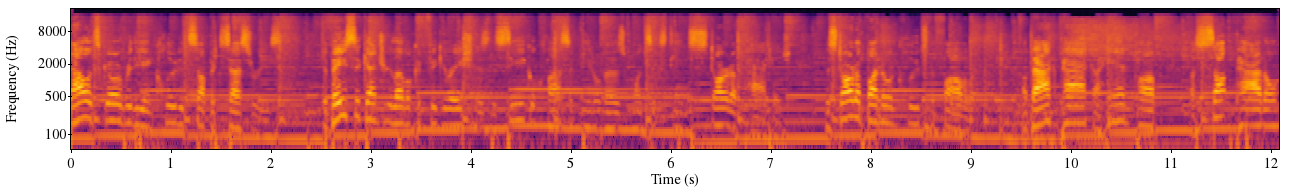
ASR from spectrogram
Now let's go over the included SUP-accessories. The basic entry-level configuration is the Sea Eagle Classic Needle Nose 116 Startup Package. The startup bundle includes the following. A backpack, a hand pump, a SUP paddle,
